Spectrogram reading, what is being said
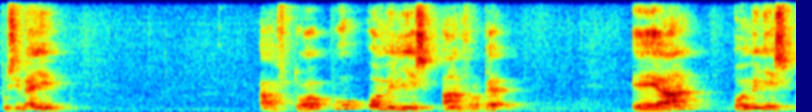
που σημαίνει αυτό που ομιλείς άνθρωπε εάν ομιλείς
